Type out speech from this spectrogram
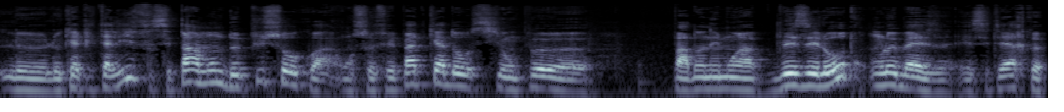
le, le, capitalisme, c'est pas un monde de puceaux, quoi. On se fait pas de cadeaux. Si on peut, pardonnez-moi, baiser l'autre, on le baise. Et c'est-à-dire que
